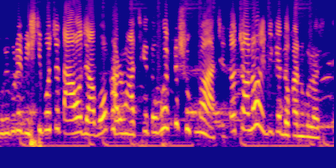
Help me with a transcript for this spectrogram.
গুড়ি গুড়ি বৃষ্টি পড়ছে, তাও যাব, কারণ আজকে তবু একটু শুকনো আছে। তো চলো এদিকে দোকানগুলো আসতে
